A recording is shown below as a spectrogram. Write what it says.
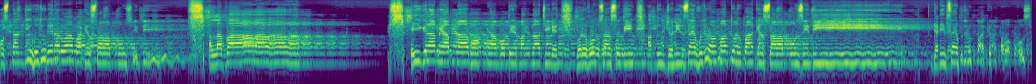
মোস্তানজি হুজুরের আরোয়া পাকে সওয়াব পৌঁছে দিন। আল্লাহ এই গ্রামে আপনার মতের বান্দা ছিলেন। মরহুম শাশুমি আব্দুল জলিল সাহেব হুজুর রহমাতুল পাকে সওয়াব পৌঁছে দিন। গরিব সাহেব হুজুর পাকে সওয়াব পৌঁছে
